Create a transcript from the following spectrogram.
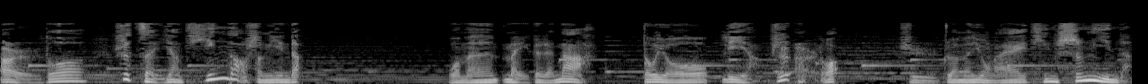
耳朵是怎样听到声音的。我们每个人呐，都有两只耳朵，是专门用来听声音的。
